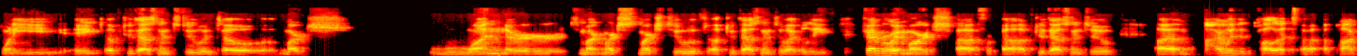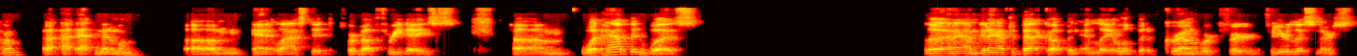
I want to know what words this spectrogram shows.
28 of 2002 until march one or March March March two of, of 2002, I believe, February March uh, for, uh, 2002. Um, I would call it a, a pogrom uh, at minimum, um, and it lasted for about three days. Um, what happened was, and I'm going to have to back up and, and, lay a little bit of groundwork for for your listeners.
